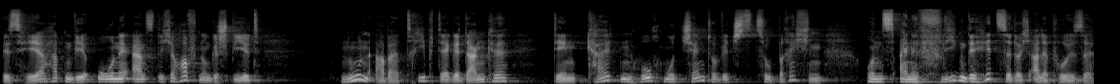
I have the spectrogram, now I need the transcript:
Bisher hatten wir ohne ernstliche Hoffnung gespielt. Nun aber trieb der Gedanke, den kalten Hochmut Centowitschs zu brechen, uns eine fliegende Hitze durch alle Pulse.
